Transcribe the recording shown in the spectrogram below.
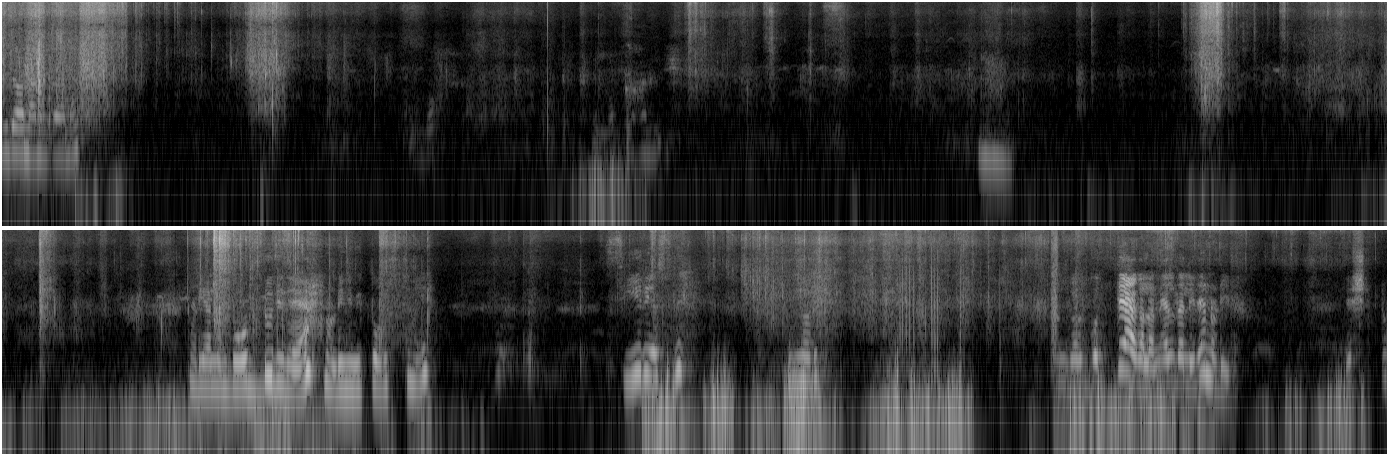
ನಿಧಾನ ನಿಧಾನ. ಖಾಲಿ. ಹ್ಮ್. ನೋಡಿ, ಅಲ್ಲೊಂದು ದೊಡ್ಡದಿದೆ. ನೋಡಿ, ನಿಮಗೆ ತೋರಿಸ್ತೀನಿ. ಸೀರಿಯಸ್ಲಿ ನೋಡಿ. ನಮ್ಗೆ ಗೊತ್ತೇ ಆಗಲ್ಲ, ನೆಲದಲ್ಲಿದೆ ನೋಡಿ ಎಷ್ಟು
